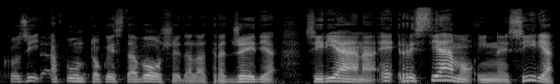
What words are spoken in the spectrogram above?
Così appunto questa voce dalla tragedia siriana e restiamo in Siria.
